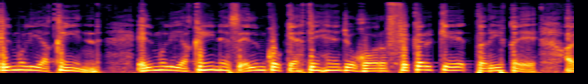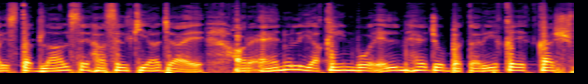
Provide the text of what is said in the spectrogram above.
علم الیقین۔ علم الیقین اس علم کو کہتے ہیں جو غور و فکر کے طریقے اور استدلال سے حاصل کیا جائے۔ اور عین الیقین وہ علم ہے جو بطریق کشف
